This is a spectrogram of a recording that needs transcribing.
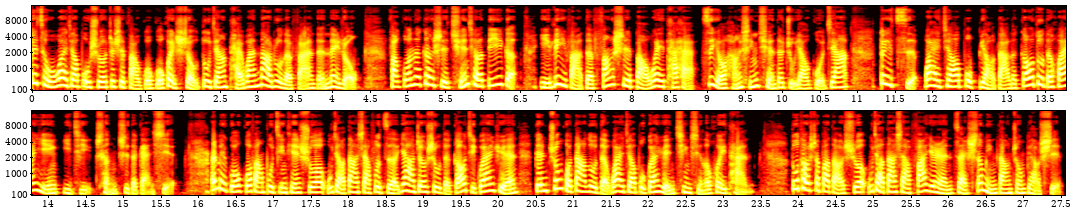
对此，我外交部说，这是法国国会首度将台湾纳入了法案的内容。法国呢，更是全球第一个以立法的方式保卫台海自由航行权的主要国家。对此，外交部表达了高度的欢迎以及诚挚的感谢。而美国国防部今天说，五角大厦负责亚洲事务的高级官员跟中国大陆的外交部官员进行了会谈。路透社报道说，五角大厦发言人在声明当中表示，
